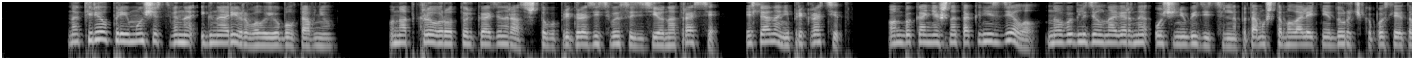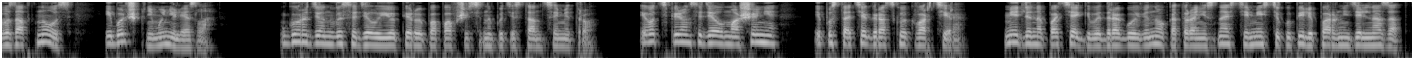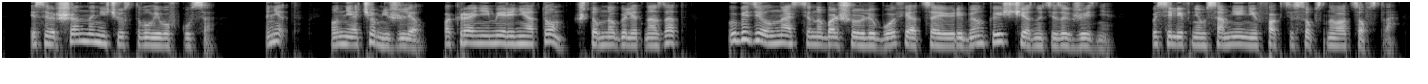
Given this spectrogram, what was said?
Но Кирилл преимущественно игнорировал ее болтовню. Он открыл рот только один раз, чтобы пригрозить высадить ее на трассе, если она не прекратит. Он бы, конечно, так и не сделал, но выглядел, наверное, очень убедительно, потому что малолетняя дурочка после этого заткнулась и больше к нему не лезла. В городе он высадил ее первой попавшейся на пути станции метро. И вот теперь он сидел в машине и пустоте городской квартиры, медленно подтягивая дорогое вино, которое они с Настей вместе купили пару недель назад, и совершенно не чувствовал его вкуса. Нет, он ни о чем не жалел. По крайней мере, не о том, что много лет назад убедил Настину большую любовь и отца ее ребенка исчезнуть из их жизни, поселив в нем сомнения в факте собственного отцовства.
